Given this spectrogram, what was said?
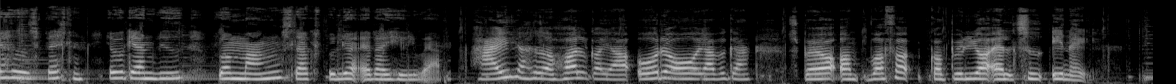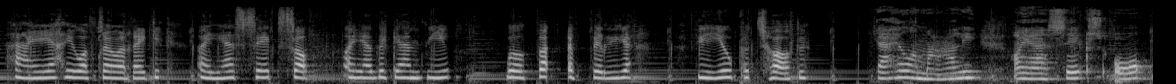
Jeg hedder Sebastian. Jeg vil gerne vide, hvor mange slags bølger er der i hele verden. Hej, jeg hedder Holger, jeg er 8 år, og jeg vil gerne spørge om, hvorfor går bølger altid indad? Hej, jeg hedder Frederikke, og jeg er 6 år, og jeg vil gerne vide, hvorfor er bølger fire på toppe. Jeg hedder Marley, og jeg er 6 år,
